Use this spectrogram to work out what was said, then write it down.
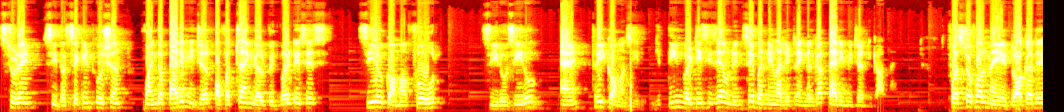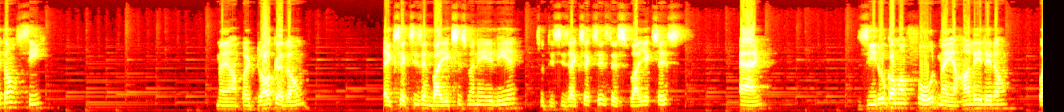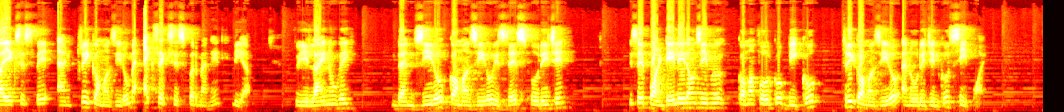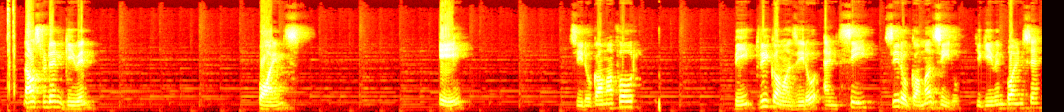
Student, see the second question. Find the perimeter of a triangle with vertices 0, 4, 0, 0 and 3, 0. ये तीन vertices है और इनसे बनने वाले ट्रायंगल का पेरीमीटर निकालना है फ़र्स्ट ऑफ़ ऑल मैं ये ड्रॉ कर देता हूँ सी मैं यहाँ पर ड्रॉ कर रहा हूँ X axis and Y axis मैंने ये लिए so this is X axis this Y axis and zero comma four मैं यहाँ ले ले रहा हूँ वाई एक्सिस पे एंड थ्री कॉमा ज़ीरो मैं एक्स एक्सिस पर मैंने लिया। तो ये लाइन हो गई। Then zero comma zero is this origin इसे पॉइंट ए ले रहा हूँ ज़ीरो कॉमा फोर को बी को three comma zero and origin को C point now student given points A zero comma four B three comma zero and C zero comma zero given points है।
